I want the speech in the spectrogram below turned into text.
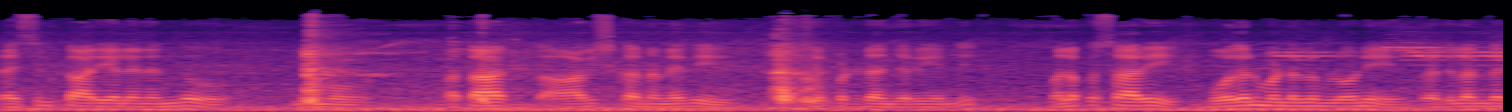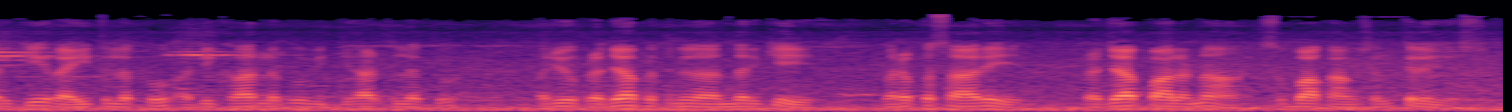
తహసీల్ కార్యాలయం మేము పతాక ఆవిష్కరణ అనేది చేపట్టడం జరిగింది. మరొకసారి బోధన మండలంలోని ప్రజలందరికీ రైతులకు అధికారులకు విద్యార్థులకు మరియు ప్రజాప్రతినిధులందరికీ మరొకసారి ప్రజాపాలన శుభాకాంక్షలు తెలియజేస్తుంది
